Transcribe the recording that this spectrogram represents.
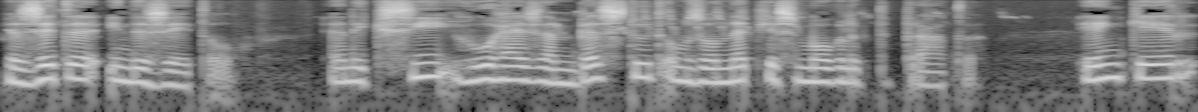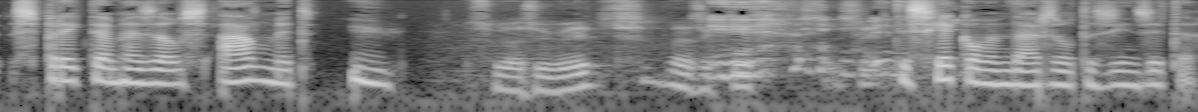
We zitten in de zetel en ik zie hoe hij zijn best doet om zo netjes mogelijk te praten. Eén keer spreekt hij mij zelfs aan met u. Zoals u weet, als ik. Het is gek om hem daar zo te zien zitten.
